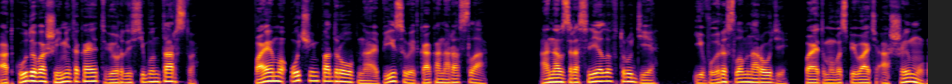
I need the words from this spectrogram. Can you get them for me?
Откуда в Ашиме такая твердость и бунтарство? Поэма очень подробно описывает, как она росла. Она взрослела в труде, и выросла в народе, поэтому воспевать Ашиму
